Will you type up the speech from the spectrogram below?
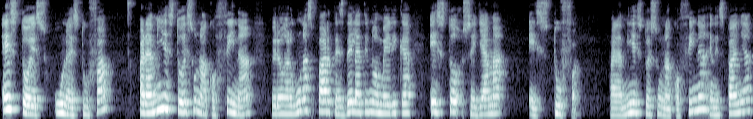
Esto es una estufa. Para mí esto es una cocina pero en algunas partes de Latinoamérica esto se llama estufa. Para mí esto es una cocina en España,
